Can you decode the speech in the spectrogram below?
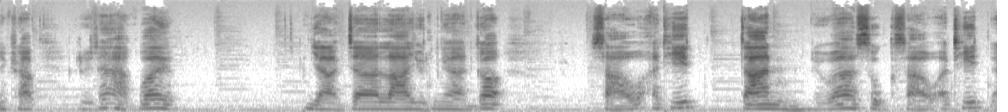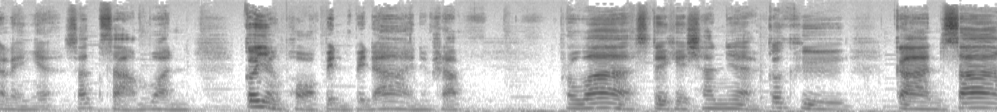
นะครับ หรือถ้าหากว่าอยากจะลาหยุดงานก็เสาร์อาทิตย์จันทร์หรือว่าศุกร์เสาร์อาทิตย์อะไรเงี้ยสัก 3 วัน ก็ยังพอเป็นไปได้นะครับ เพราะว่า staycation เนี่ยก็คือการสร้าง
